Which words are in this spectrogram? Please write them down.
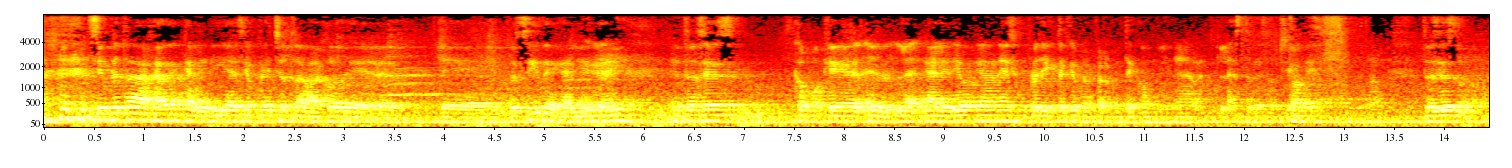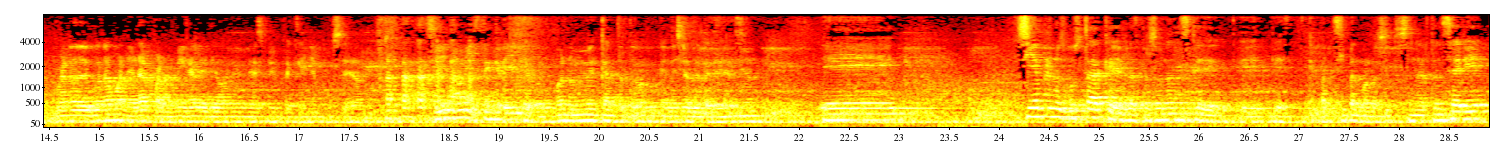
siempre he trabajado en galería, siempre he hecho trabajo de, de pues sí, de galería. Entonces, como que el- la Galería Unión es un proyecto que me permite combinar Entonces, bueno, de alguna manera para mí Galería Unión es mi pequeño museo. Sí, no, y está increíble. porque, Bueno, a mí me encanta el trabajo que han hecho de la dirección. Eh, siempre nos gusta que las personas que, que- que- que participan con nosotros en Arte en Serie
